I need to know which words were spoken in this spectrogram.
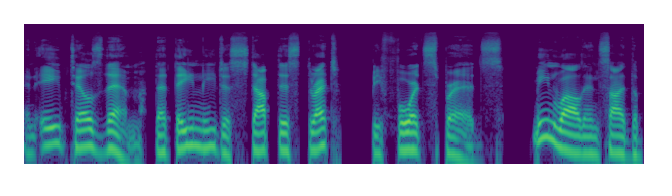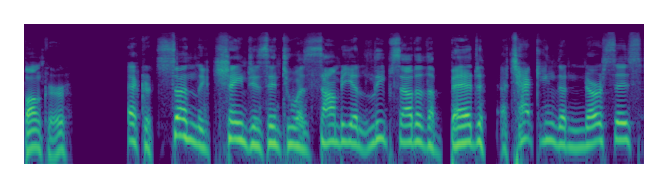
And Abe tells them that they need to stop this threat before it spreads. Meanwhile, inside the bunker, Eckert suddenly changes into a zombie and leaps out of the bed, attacking the nurses,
